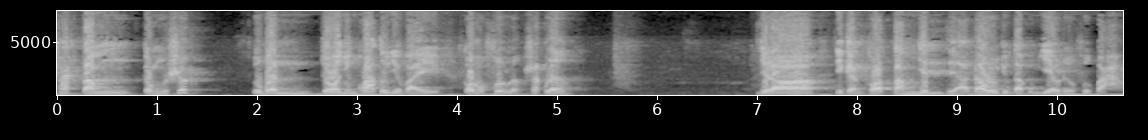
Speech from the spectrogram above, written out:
phát tâm công sức của mình cho những khóa tu như vậy có một phước lực rất lớn do đó, chỉ cần có tầm nhìn thì ở đâu chúng ta cũng gieo được phước báo.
